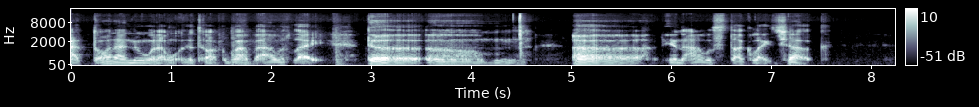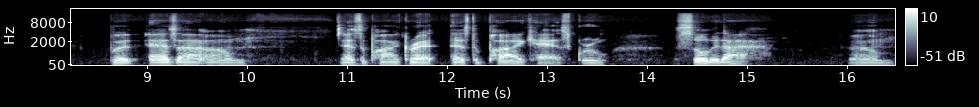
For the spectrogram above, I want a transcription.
I thought I knew what I wanted to talk about, but I was like, the um uh you know, I was stuck like Chuck. But as I um as the podcast as the podcast grew, so did I. Um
